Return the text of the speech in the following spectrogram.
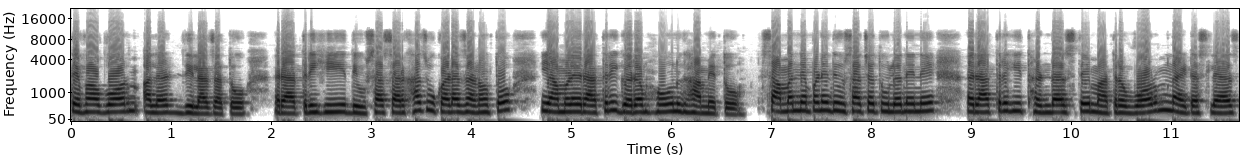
तेव्हा वॉर्म अलर्ट दिला जातो. रात्रीही दिवसासारखाच उकाडा जाणवतो यामुळे रात्री गरम होऊन घाम येतो. सामान्यपणे दिवसाच्या तुलनेने रात्र ही थंड असते मात्र वॉर्म नाईट असल्यास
